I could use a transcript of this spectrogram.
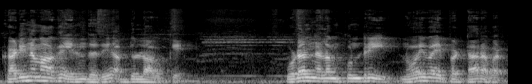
கடினமாக இருந்தது அப்துல்லாவுக்கு. உடல் நலம் குன்றி நோய்வாய்ப்பட்டார் அவர்.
